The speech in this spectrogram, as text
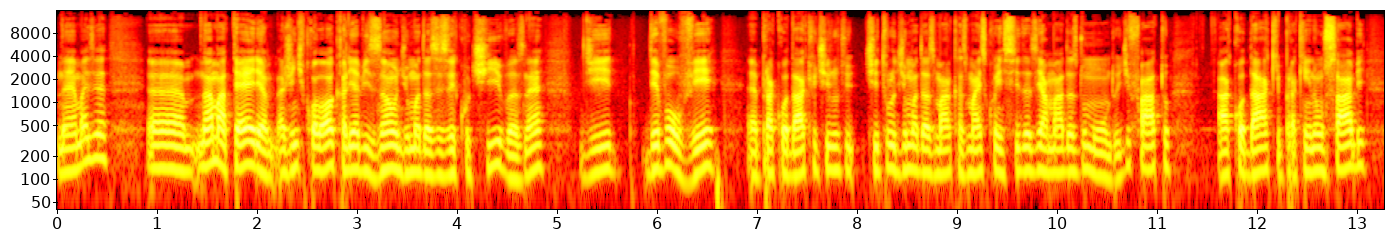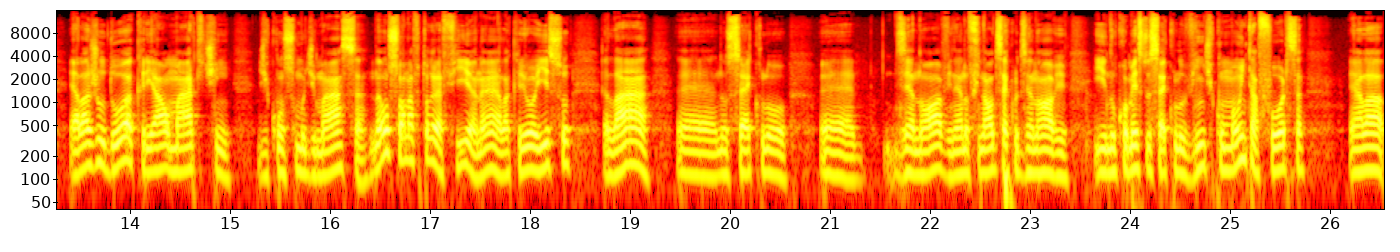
né? Mas uh, na matéria a gente coloca ali a visão de uma das executivas, né? De devolver uh, eh, para a Kodak o título, título de uma das marcas mais conhecidas e amadas do mundo. E de fato, a Kodak, para quem não sabe, ela ajudou a criar o marketing de consumo de massa, não só na fotografia, né? Ela criou isso lá uh, no século XIX, né? no final do século XIX e no começo do século XX, com muita força ela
